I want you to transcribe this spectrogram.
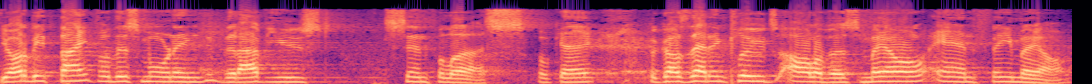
you ought to be thankful this morning that I've used sinful us, okay? Because that includes all of us, male and female.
